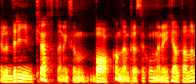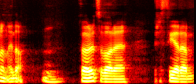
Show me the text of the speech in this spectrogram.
eller drivkraften liksom, bakom den prestationen är helt annorlunda idag. Mm. Förut så var det prestera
